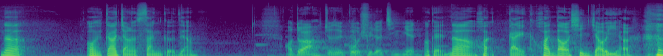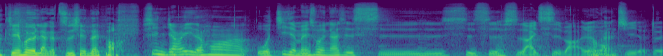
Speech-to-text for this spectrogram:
那哦，刚刚讲了三个这样哦，对啊，就是过去的经验。，OK，那换改换到性交易好了，今天会有两个支线在跑，性交易的话，我记得没错，应该是十四次、十来次吧，有点忘记了。对，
